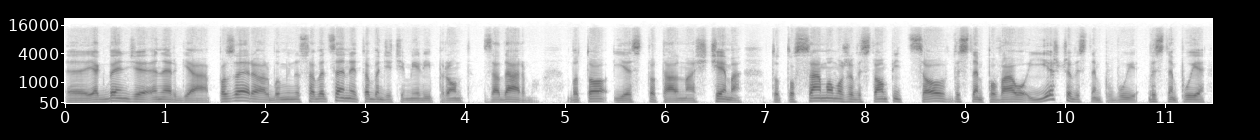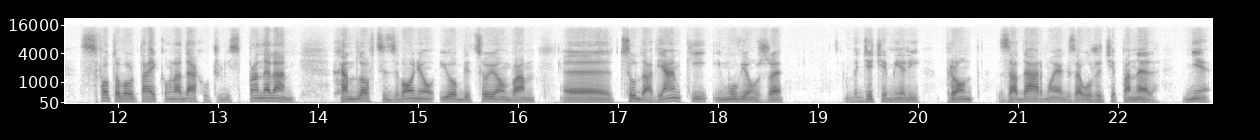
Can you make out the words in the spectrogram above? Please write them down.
e, jak będzie energia po zero albo minusowe ceny, to będziecie mieli prąd za darmo bo to jest totalna ściema. To to samo może wystąpić, co występowało i jeszcze występuje, występuje z fotowoltaiką na dachu, czyli z panelami. Handlowcy dzwonią i obiecują Wam e, cuda wianki i mówią, że będziecie mieli prąd za darmo, jak założycie panele. Nie,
